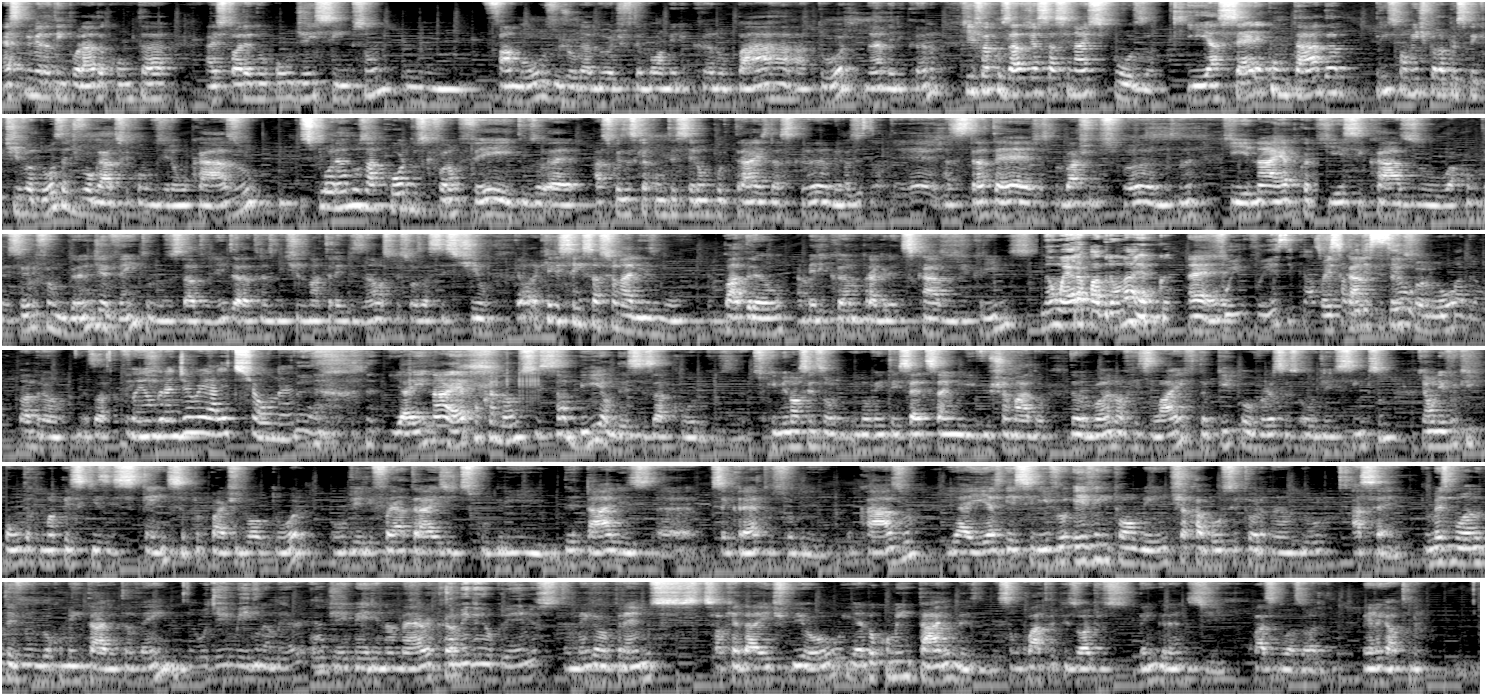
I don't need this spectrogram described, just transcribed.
Essa primeira temporada conta a história do O.J. Simpson, um famoso jogador de futebol americano barra ator né, americano, que foi acusado de assassinar a esposa. E a série é contada principalmente pela perspectiva dos advogados que conduziram o caso, explorando os acordos que foram feitos, é, as coisas que aconteceram por trás das câmeras, as estratégias, as estratégias por baixo dos panos, né? Que na época que esse caso aconteceu, ele foi um grande evento nos Estados Unidos, era transmitido na televisão, as pessoas assistiam, aquele sensacionalismo padrão americano para grandes casos de crimes. Não era padrão na época. É. Foi, foi esse caso foi esse que caso que transformou o padrão. Padrão, exatamente. Foi um grande reality show, né? É. E aí na época não se sabiam desses acordos. Só que em 1997 sai um livro chamado The Run of His Life, The People vs. O.J. Simpson, que é um livro que conta com uma pesquisa extensa por parte do autor, onde ele foi atrás de descobrir detalhes é, secretos sobre o caso. E aí esse livro eventualmente acabou se tornando a série. No mesmo ano teve um documentário também. O J Made in America. O J Made in America. Também ganhou prêmios. Também ganhou prêmios Só que é da HBO e é documentário mesmo. né? São quatro episódios bem grandes de quase duas horas. Bem legal também.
